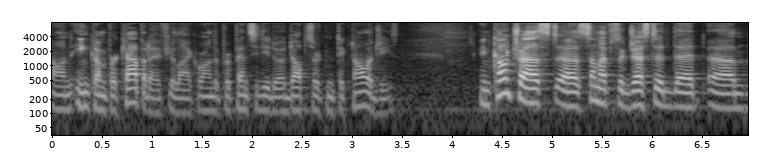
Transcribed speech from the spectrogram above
on income per capita, if you like, or on the propensity to adopt certain technologies. In contrast, uh, some have suggested that um,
